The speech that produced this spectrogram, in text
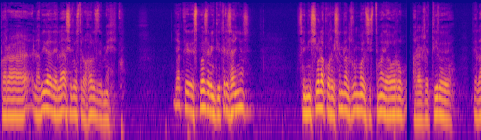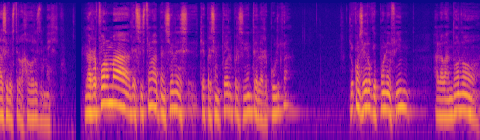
para la vida de las y los trabajadores de México, ya que después de 23 años se inició la corrección del rumbo del sistema de ahorro para el retiro de, de las y los trabajadores de México. La reforma del sistema de pensiones que presentó el presidente de la República, yo considero que pone fin al abandono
